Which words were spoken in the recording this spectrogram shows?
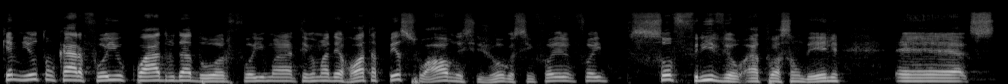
Ken Milton, cara, foi o quadro da dor, foi uma, teve uma derrota pessoal nesse jogo, assim, foi, foi sofrível a atuação dele. É, s-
